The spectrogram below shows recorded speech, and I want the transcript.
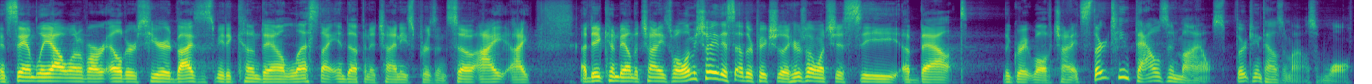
And Sam Liao, one of our elders here, advises me to come down lest I end up in a Chinese prison. So I, I, I did come down the Chinese wall. Let me show you this other picture. Here's what I want you to see about the Great Wall of China. It's 13,000 miles, 13,000 miles of wall.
